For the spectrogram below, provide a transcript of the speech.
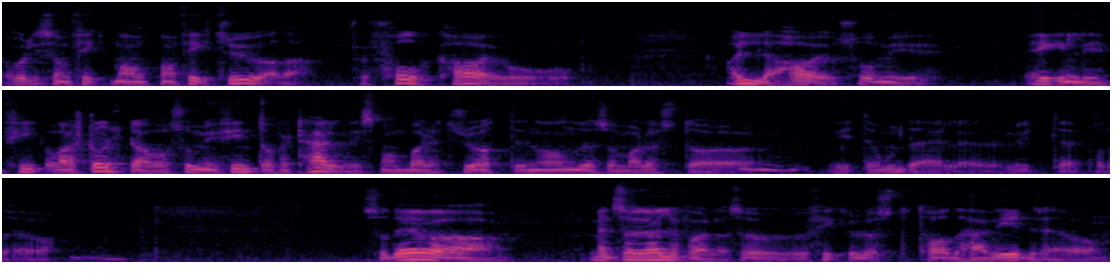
og liksom fikk, man, man fikk trua, da. For folk har jo Alle har jo så mye egentlig å være stolt av og så mye fint å fortelle hvis man bare tror at det er noen andre som har lyst til å mm. vite om det eller lytte på det. Og. Så det var Men så i alle fall så fikk jeg lyst til å ta det her videre og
